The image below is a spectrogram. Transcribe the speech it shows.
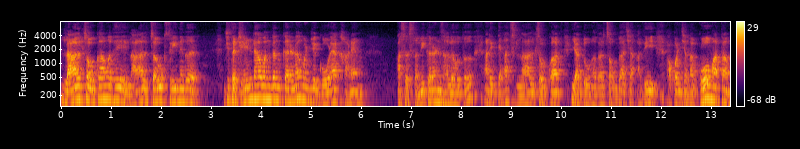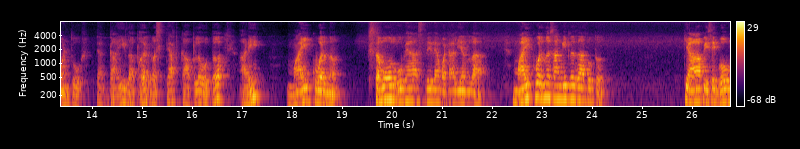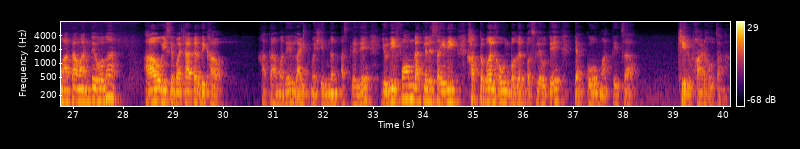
लाल चौकामध्ये लाल चौक श्रीनगर जिथं झेंडावंदन करणं म्हणजे गोळ्या खाण्या असं समीकरण झालं होतं. आणि त्याच लाल चौकात या दोन हजार चौदाच्या आधी आपण ज्याला गोमाता म्हणतो त्या गाईला भर रस्त्यात कापलं होतं. आणि माईकवरनं समोर उभ्या असलेल्या बटालियनला माईकवरनं सांगितलं जात होतं की आप इसे गो माता मानते हो ना? आओ इसे बचाकर दिखाओ. हातामध्ये लाइट मशीन गन असलेले युनिफॉर्म घातलेले सैनिक हतबल होऊन बघत बसले होते त्या गोमातेचा चिरफाड होताना.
